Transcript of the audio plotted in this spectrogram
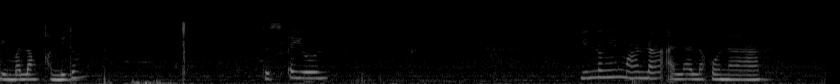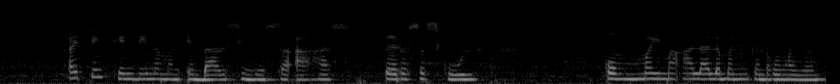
lima lang kami doon tas ayun yun lang yung mga naaalala ko na I think hindi naman embarrassing yun sa ahas pero sa school kung may maalala man ka ko ngayon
